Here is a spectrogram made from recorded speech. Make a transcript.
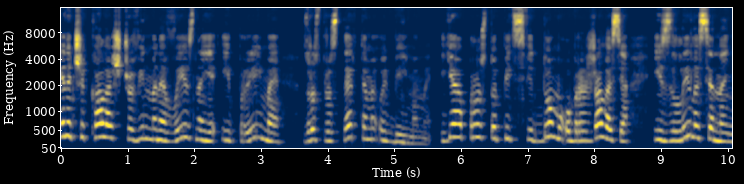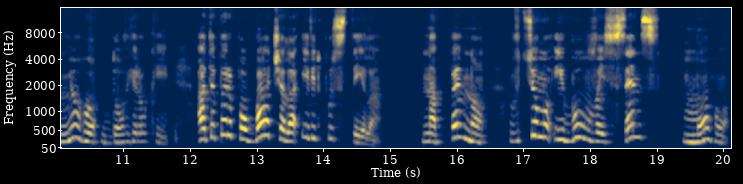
Я не чекала, що він мене визнає і прийме з розпростертими обіймами. Я просто підсвідомо ображалася і злилася на нього довгі роки. А тепер побачила і відпустила. Напевно, в цьому і був весь сенс мого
